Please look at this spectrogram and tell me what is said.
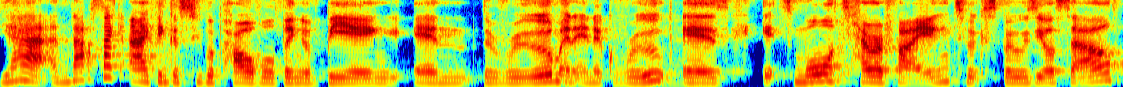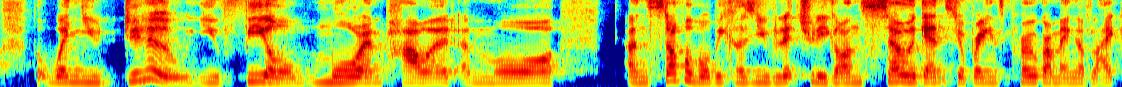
yeah, and that's like I think a super powerful thing of being in the room and in a group yeah. is it's more terrifying to expose yourself, but when you do, you feel more empowered and more unstoppable because you've literally gone so against your brain's programming of like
